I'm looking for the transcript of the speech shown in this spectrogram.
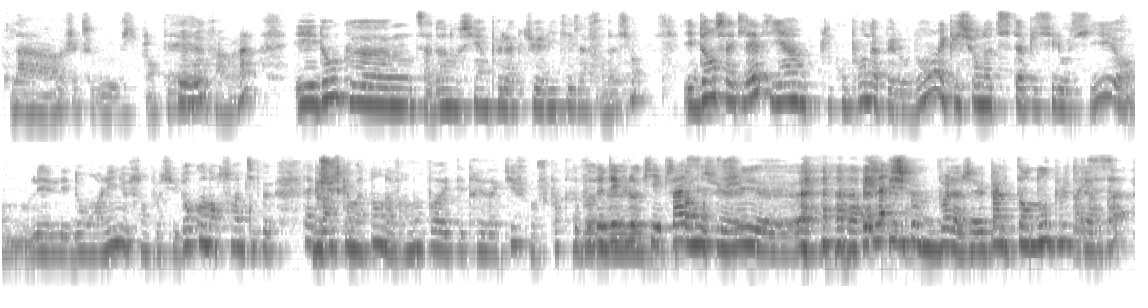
de la réflexologie plantaire, Mhm. enfin voilà. Et donc, euh, ça donne aussi un peu l'actualité de la fondation. Et dans cette lettre, il y a un petit coupon d'appel aux dons. Et puis sur notre site Apicil aussi, on- les, les dons en ligne sont possibles. Donc on en reçoit un petit peu. Mais jusqu'à maintenant, on n'a vraiment pas été très actifs. Moi, je suis pas très Vous bonne, ne euh, développiez pas pas mon cette, sujet. euh, Mais là- Puis je peux, voilà, j'avais pas le temps non plus de Ouais, faire ça.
